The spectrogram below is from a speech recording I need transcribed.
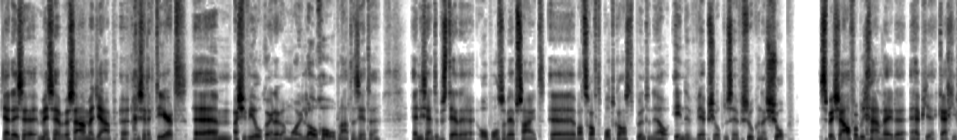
Ja, deze messen hebben we samen met Jaap eh, geselecteerd. Ehm, als je wil, kan je er een mooi logo op laten zetten. En die zijn te bestellen op onze website, eh watschafdepodcast.nl in de webshop. Dus even zoeken naar shop. Speciaal voor brigadeleden heb je, krijg je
